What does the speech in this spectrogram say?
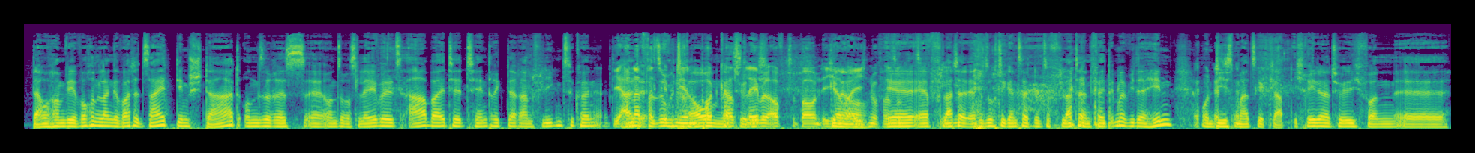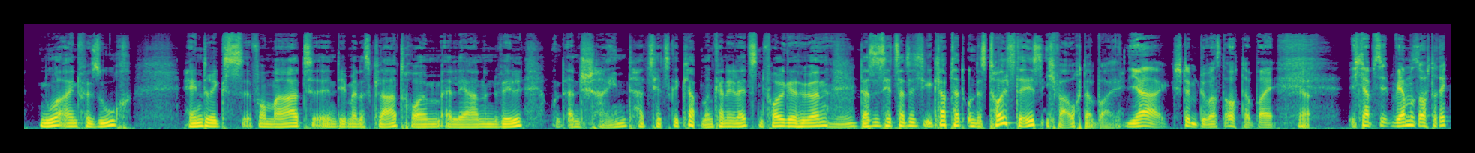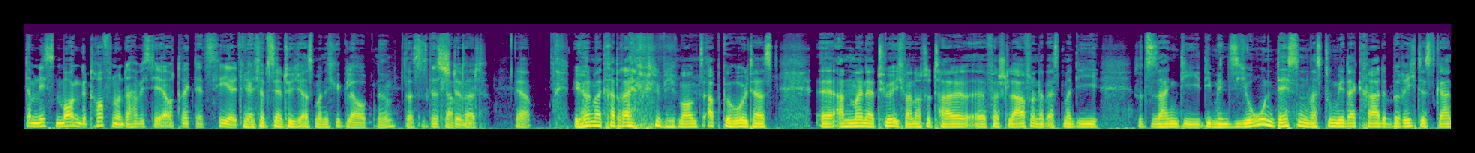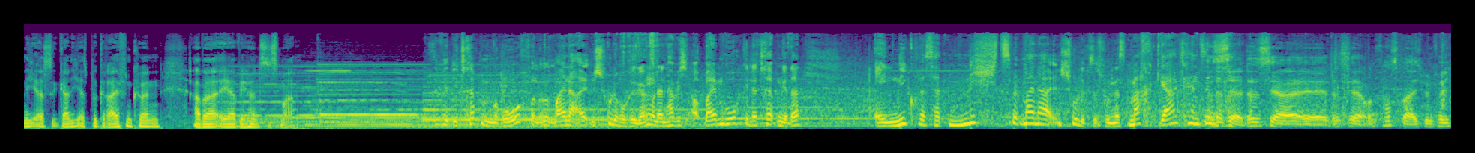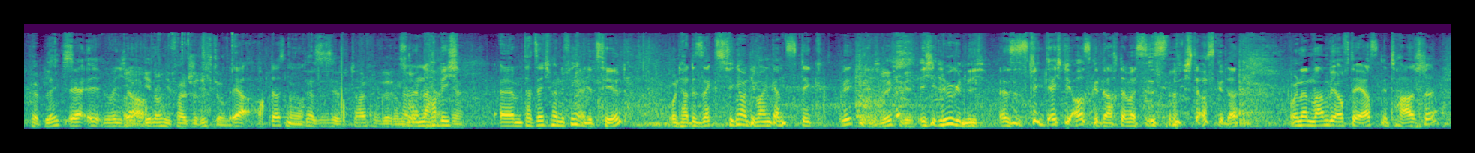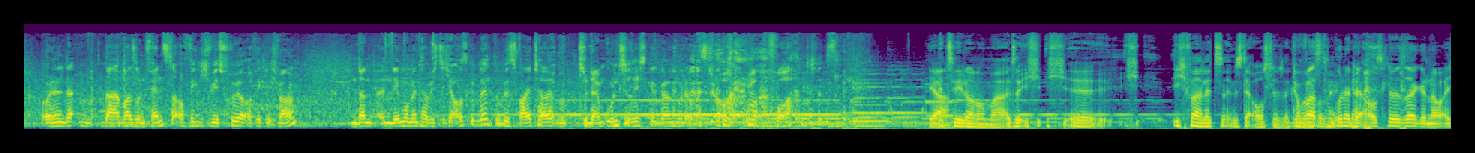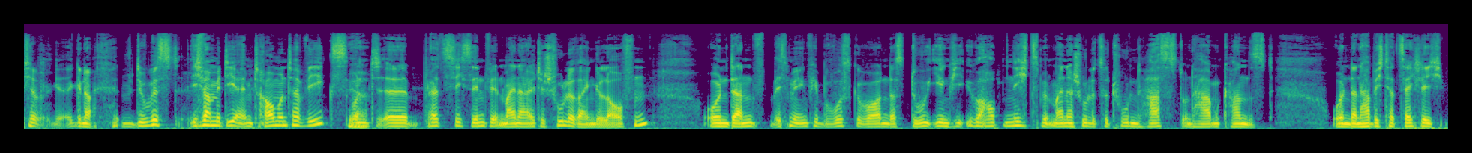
Darauf haben wir wochenlang gewartet. Seit dem Start unseres, äh, unseres Labels arbeitet Hendrik daran, fliegen zu können. Die anderen Also versuchen Traum Podcast-Label aufzubauen. Ich Genau. habe eigentlich nur versucht. er, er flattert, er versucht die ganze Zeit nur zu flattern, fällt immer wieder hin und diesmal hat's geklappt. Ich rede natürlich von äh, nur ein Versuch. Hendricks Format, in dem er das Klarträumen erlernen will. Und anscheinend hat's jetzt geklappt. Man kann in der letzten Folge hören, Mhm. dass es jetzt tatsächlich geklappt hat. Und das Tollste ist, ich war auch dabei. Ja, stimmt, du warst auch dabei. Ja. Ich hab's, wir haben uns auch direkt am nächsten Morgen getroffen und da habe ich dir ja auch direkt erzählt. Ja, ich habe es natürlich erstmal nicht geglaubt, ne, dass es Das geklappt stimmt. hat. Ja. Wir hören mal gerade rein, wie du mich morgens abgeholt hast, äh, an meiner Tür. Ich war noch total äh, verschlafen und habe erstmal die sozusagen die Dimension dessen, was du mir da gerade berichtest, gar nicht erst gar nicht erst begreifen können. Aber ja, wir hören uns das mal an. sind wir die Treppen hoch und mit meiner alten Schule hochgegangen. Und dann habe ich beim Hochgehen der Treppen gedacht, ey, Nico, das hat nichts mit meiner alten Schule zu tun. Das macht gar keinen Sinn. Das ist, ja, das, ist ja, äh, das ist ja unfassbar. Ich bin völlig perplex. Ja, ich Wir auch. gehen noch in die falsche Richtung. ja, auch das nur. Das ist ja total verwirrend. Und dann habe ich ähm, tatsächlich meine Finger gezählt und hatte sechs Finger und die waren ganz dick. Wirklich. Wirklich? Ich lüge nicht. Es ist- klingt echt wie ausgedacht, aber es ist nicht ausgedacht. Und dann waren wir auf der ersten Etage und da, da war so ein Fenster, auch wirklich, wie es früher auch wirklich war. Und dann in dem Moment habe ich dich ausgeblendet, du bist weiter zu deinem Unterricht gegangen oder was du auch immer vorhattest. Ja. Erzähl doch nochmal. Also ich, ich, äh, ich, ich war letzten Endes der Auslöser. Kann Du warst im Grunde sagen. der Auslöser, genau. Ich hab, genau. Du bist, ich war mit dir im Traum unterwegs Ja. und äh, plötzlich sind wir in meine alte Schule reingelaufen Und dann ist mir irgendwie bewusst geworden, dass du irgendwie überhaupt nichts mit meiner Schule zu tun hast und haben kannst. Und dann habe ich tatsächlich,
